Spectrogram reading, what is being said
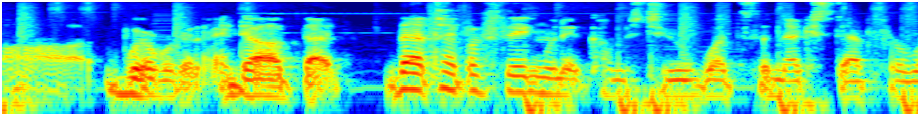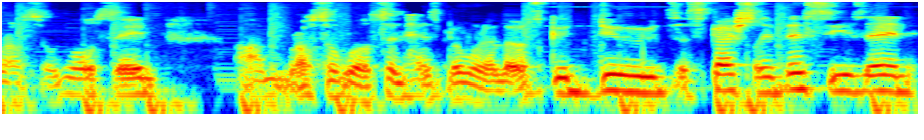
uh, where we're going to end up. That that type of thing when it comes to what's the next step for Russell Wilson. Um, Russell Wilson has been one of those good dudes, especially this season,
